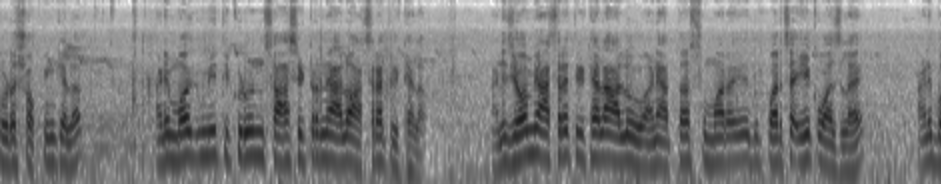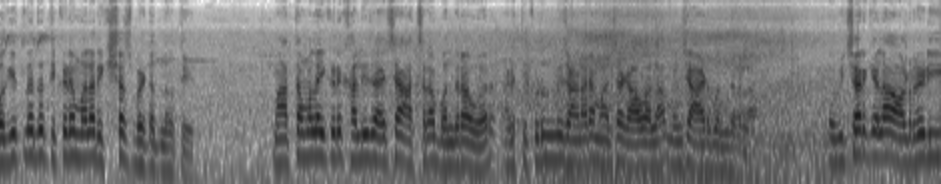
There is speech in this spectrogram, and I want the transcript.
थोडं शॉपिंग केलं आणि मग मी तिकडून सहा सीटरने आलो आचरा तिठ्याला आणि जेव्हा मी आचरा तिठ्याला आलो आणि आता सुमारे दुपारचा एक वाजला आहे आणि बघितलं तर तिकडे मला रिक्षाच भेटत नव्हते. मग आता मला इकडे खाली जायचं आहे आचरा बंदरावर आणि तिकडून मी जाणार आहे माझ्या गावाला म्हणजे आडबंदरला तो विचार केला ऑलरेडी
